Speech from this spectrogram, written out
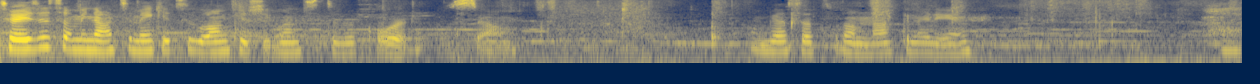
Teresa told me not to make it too long because she wants to record. So I guess that's what I'm not gonna do.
